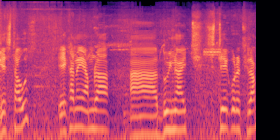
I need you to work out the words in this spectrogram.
গেস্ট হাউস এখানেই আমরা দুই নাইট স্টে করেছিলাম।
